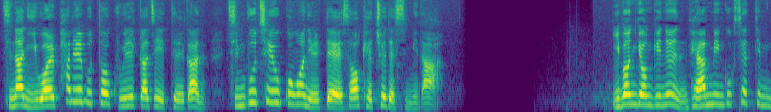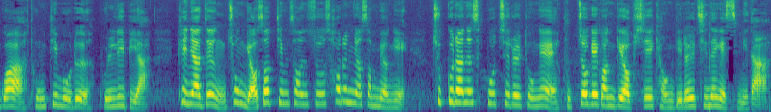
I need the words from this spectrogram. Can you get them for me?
지난 2월 8일부터 9일까지 이틀간 진부체육공원 일대에서 개최됐습니다. 이번 경기는 대한민국 세 팀과 동티모르, 볼리비아, 케냐 등 총 6팀 선수 36명이 축구라는 스포츠를 통해 국적에 관계없이 경기를 진행했습니다.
